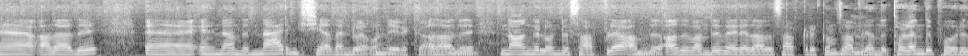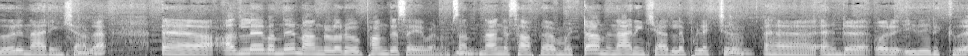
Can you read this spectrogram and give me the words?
அஹ், அதாவது என்ன அந்த நாரிங்ஷியாதன் ஒன்று இருக்கு அதாவது நாங்கள் ஒன்று சாப்பிட அந்த அது வந்து வேற ஏதாவது சாப்பிட்ருக்கோம் ஸோ அப்படி அந்த தொடர்ந்து போறது ஒரு நாரிங்ஷாத அதுல வந்து நாங்கள் ஒரு பங்கு செய்ய வேணும் நாங்க சாப்பிட விட்டா அந்த நாரிங்ஷாதுல பிழைச்சிரும் அஹ், என்ற ஒரு இது இருக்குது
